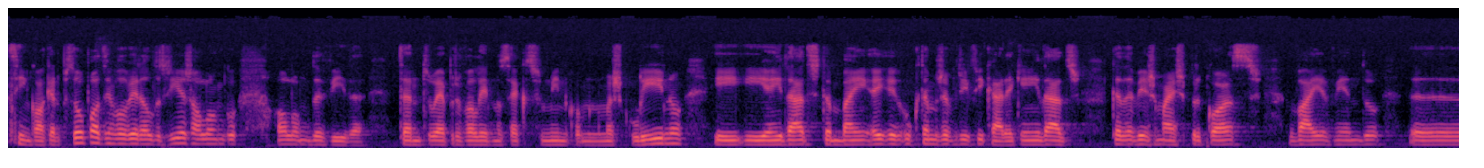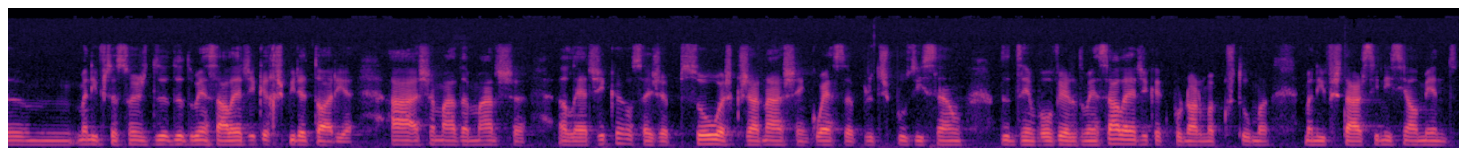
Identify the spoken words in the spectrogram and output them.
Sim, qualquer pessoa pode desenvolver alergias ao longo, ao longo da vida tanto é prevalente no sexo feminino como no masculino e, e em idades também, o que estamos a verificar é que em idades cada vez mais precoces vai havendo uh, manifestações de, de, doença alérgica respiratória. Há a chamada marcha alérgica, ou seja, pessoas que já nascem com essa predisposição de desenvolver doença alérgica, que por norma costuma manifestar-se inicialmente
